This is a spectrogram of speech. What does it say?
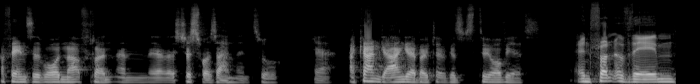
offensive on that front, and uh, that's just what's happening. So yeah, I can't get angry about it because it's too obvious. In front of them,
